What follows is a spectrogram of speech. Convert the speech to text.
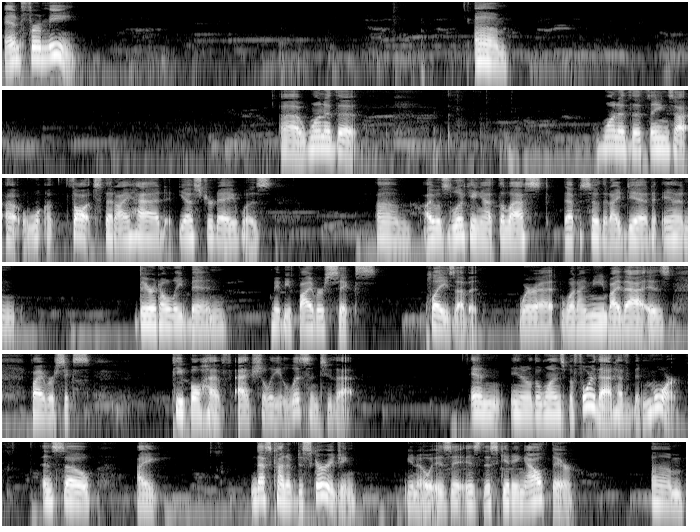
and for me. Um, uh, one of the one of the things I uh, w- thoughts that I had yesterday was um, I was looking at the last episode that I did, and there had only been maybe five or six plays of it. Where what I mean by that is five or six people have actually listened to that. And, you know, the ones before that have been more. And so I, that's kind of discouraging. You know, is it, is this getting out there? Um,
